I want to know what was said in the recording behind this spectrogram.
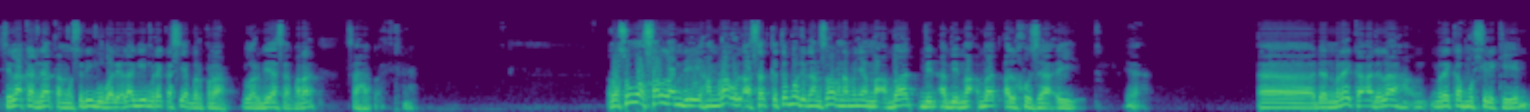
Silakan datang, seribu balik lagi, mereka siap berperang. Luar biasa para sahabat. Rasulullah SAW di Hamra'ul Asad ketemu dengan seorang namanya Ma'bad bin Abi Ma'bad al-Khuzai. Ya. Uh, dan mereka adalah mereka musyrikin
